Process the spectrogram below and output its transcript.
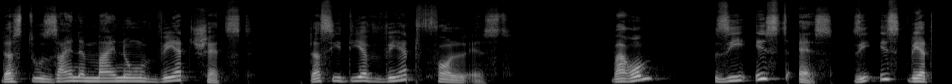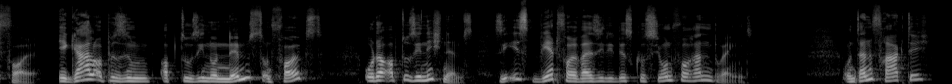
dass du seine Meinung wertschätzt, dass sie dir wertvoll ist. Warum? Sie ist es. Sie ist wertvoll. Egal, ob du, sie, nun nimmst und folgst oder ob du sie nicht nimmst. Sie ist wertvoll, weil sie die Diskussion voranbringt. Und dann frag dich,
